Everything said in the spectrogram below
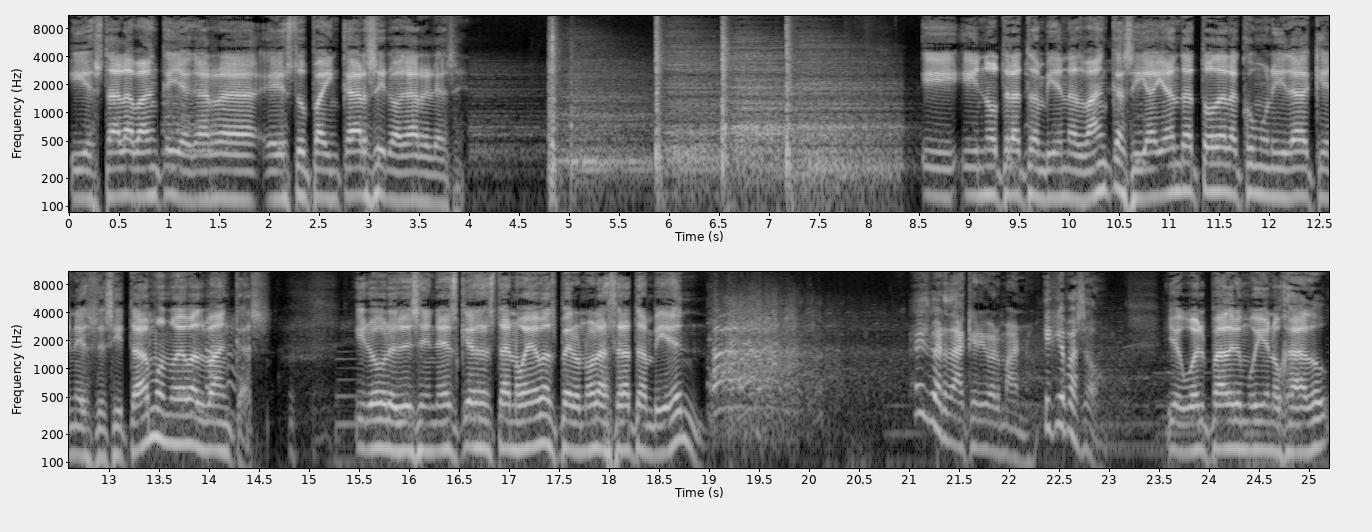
y está a la banca y agarra esto para hincarse y lo agarra y le hace. Y, y no tratan bien las bancas y ahí anda toda la comunidad que necesitamos nuevas bancas. Y luego les dicen, es que esas están nuevas, pero no las tratan bien. Es verdad, querido hermano. ¿Y qué pasó? Llegó el padre muy enojado.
